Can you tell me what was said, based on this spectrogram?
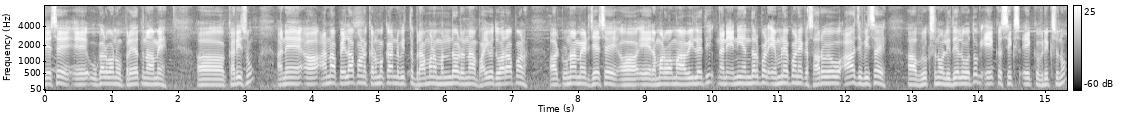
જે છે એ ઉગાડવાનો પ્રયત્ન અમે કરીશું. અને આના પહેલાં પણ કર્મકાંડ વિત્ત બ્રાહ્મણ મંડળના ભાઈઓ દ્વારા પણ ટુર્નામેન્ટ જે છે એ રમાડવામાં આવેલી હતી. અને એની અંદર પણ એમણે પણ એક સારો એવો આ જ વિષય વૃક્ષનો લીધેલો હતો કે એક સિક્સ એક વૃક્ષનો.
